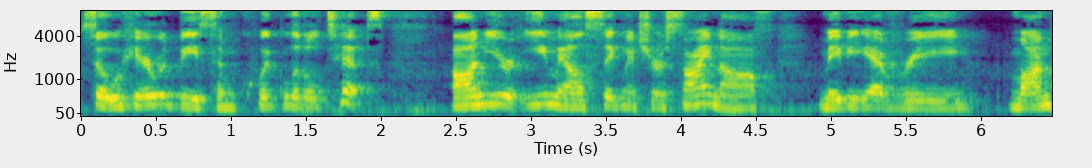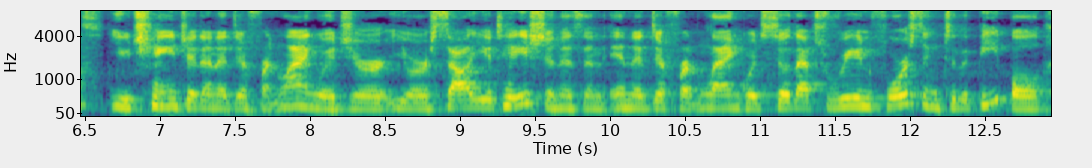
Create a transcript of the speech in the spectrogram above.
So here would be some quick little tips. On your email signature sign off, maybe every month you change it in a different language. Your your salutation is in, in a different language. So that's reinforcing to the people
